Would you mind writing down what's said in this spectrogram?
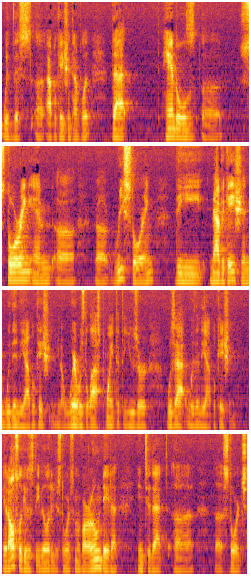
with this uh, application template that handles uh, storing and uh, uh, restoring the navigation within the application. You know, where was the last point that the user was at within the application. It also gives us the ability to store some of our own data into that uh, uh, storage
